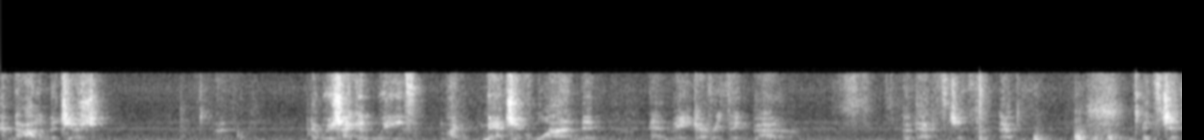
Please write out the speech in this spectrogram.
am not a magician. I wish I could wave my magic wand and, and make everything better. But that's just, that, it's just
